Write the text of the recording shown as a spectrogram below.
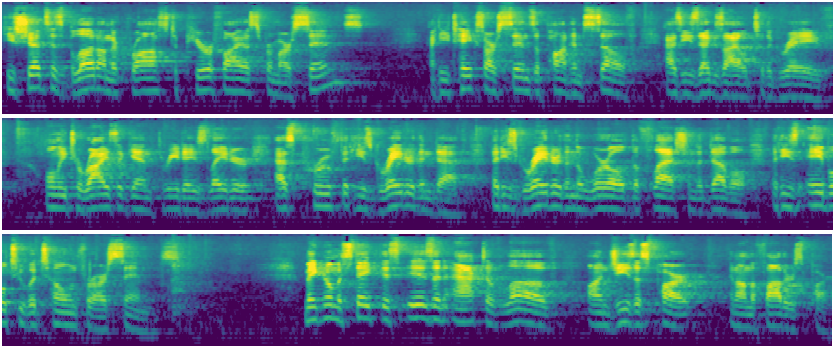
He sheds his blood on the cross to purify us from our sins, and he takes our sins upon himself as he's exiled to the grave only to rise again three days later as proof that he's greater than death, that he's greater than the world, the flesh, and the devil, that he's able to atone for our sins. Make no mistake, this is an act of love on Jesus' part and on the Father's part.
